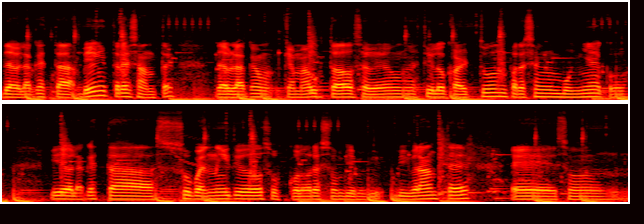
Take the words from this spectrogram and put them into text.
De verdad que está bien interesante. De verdad que, me ha gustado. Se ve un estilo cartoon, parecen muñecos. Y de verdad que está súper nítido. Sus colores son bien vibrantes. Eh, son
